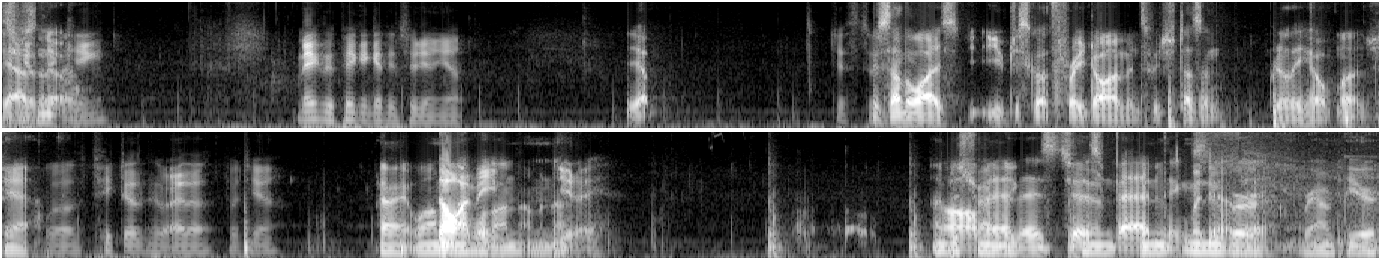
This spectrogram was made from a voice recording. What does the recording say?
pick out of it. Make the pick and get the obsidian, yeah. Yep. Just Because otherwise, you've just got three diamonds, which doesn't really help much. Yeah. Well, pick doesn't have either, but yeah. All right. Well, I'm No, gonna, I mean, hold on. I'm gonna. you know. I'm just Oh, trying man, to there's just bad manu- things down maneuver around here.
